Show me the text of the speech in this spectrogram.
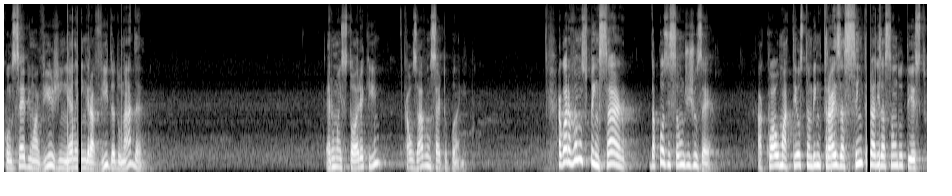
concebe uma virgem e ela é engravida do nada? Era uma história que causava um certo pânico. Agora vamos pensar da posição de José, a qual Mateus também traz a centralização do texto.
